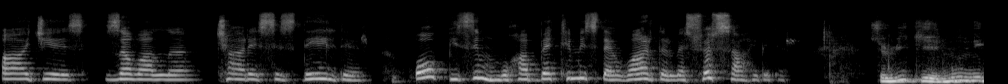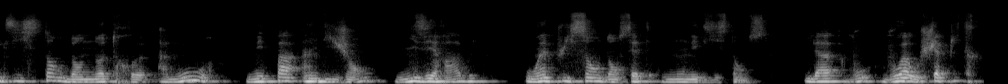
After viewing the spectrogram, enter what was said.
aciz, zavallı, çaresiz değildir. O bizim muhabbetimizde vardır ve söz sahibidir. Celui qui est non existant dans notre amour n'est pas indigent, misérable ou impuissant dans cette non-existence. Il a vo- voix au chapitre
